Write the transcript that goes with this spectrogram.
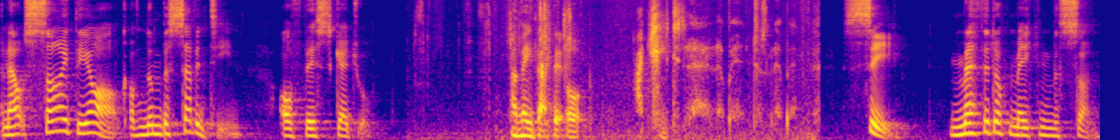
and outside the arc of number 17 of this schedule. I made that bit up. I cheated a little bit, just a little bit. C. Method of making the sun.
